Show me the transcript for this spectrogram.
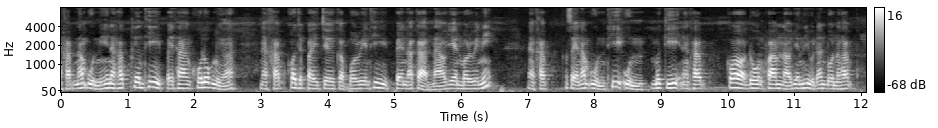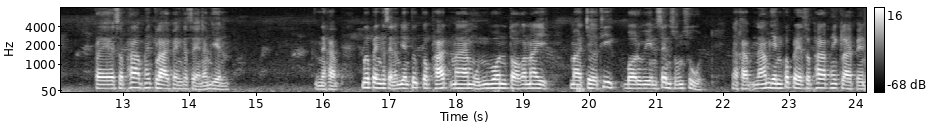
นะครับ น้ำอุ่นนี้นะครับเคลื่อนที่ไปทางขั้วโลกเหนือนะครับ ก็จะไปเจอกับบริเวณที่เป็นอากาศหนาวเย็นบริเวณนี้นะครับ กระแสน้ำอุ่นที่อุ่นเมื่อกี้นะครับ ก็โดนความหนาวเย็นที่อยู่ด้านบนนะครับ แปรสภาพให้กลายเป็นกระแสน้ำเย็นนะครับ เมื่อเป็นกระแสน้ำเย็นปุ๊บก็พัดมาหมุนวนต่อกันมาอีก มาเจอที่บริเวณเส้นศูนย์สูตรนะครับน้ำเย็นก็แปรสภาพให้กลายเป็น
